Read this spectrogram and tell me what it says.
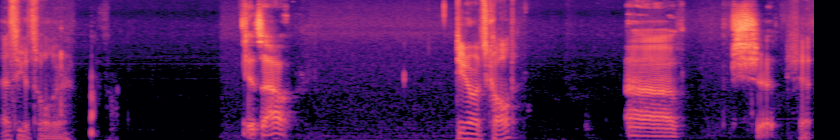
As he gets older. It's out. Do you know what it's called? Uh, shit. Shit.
